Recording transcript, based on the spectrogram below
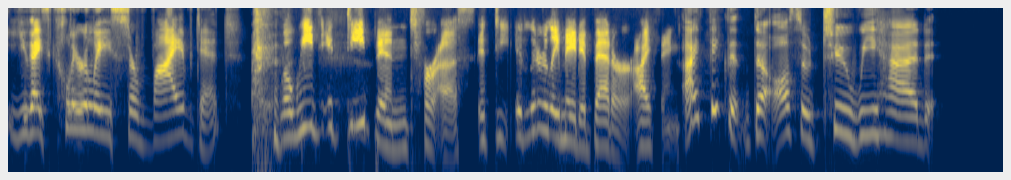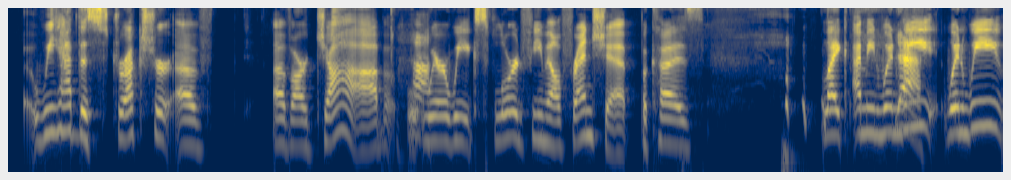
you guys clearly survived it Well, we it deepened for us. It de- it literally made it better, I think. I think that the also too we had we had the structure of of our job Huh. where we explored female friendship because like I mean when Yeah. we when we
